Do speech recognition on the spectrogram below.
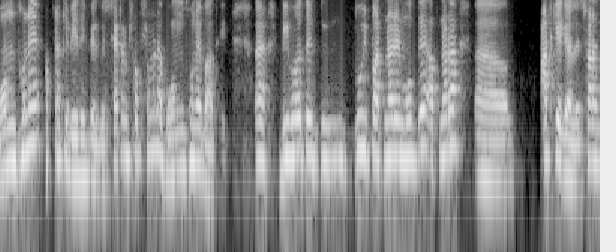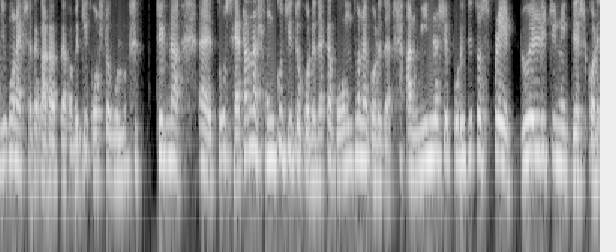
বন্ধনে আপনাকে বেঁধে ফেলবে। স্যাটার্ন সবসময় না বন্ধনে বাঁধে। বিবাহতে দুই পার্টনারের মধ্যে আপনারা আটকে গেলে, সারা জীবন একসাথে কাটাতে হবে, কি কষ্ট বলুন। ঠিক না? তো স্যাটার্ন না সংকুচিত করে দেয়, একটা বন্ধনে করে দেয়। আর মিন রাশি পরিচিত স্প্রেড ডুয়েলিটি নির্দেশ করে।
